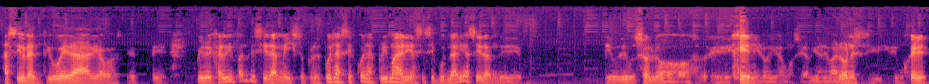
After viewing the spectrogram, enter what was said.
hace una antigüedad, digamos. Este, pero el jardín de infantes era mixto, pero después las escuelas primarias y secundarias eran de, de, un solo eh, género, digamos, había de varones y de mujeres,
